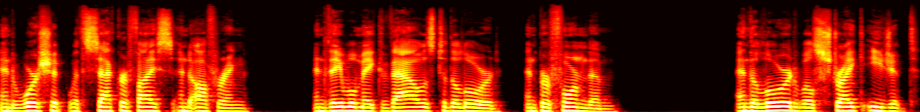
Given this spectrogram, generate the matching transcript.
and worship with sacrifice and offering, and they will make vows to the Lord and perform them. And the Lord will strike Egypt,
